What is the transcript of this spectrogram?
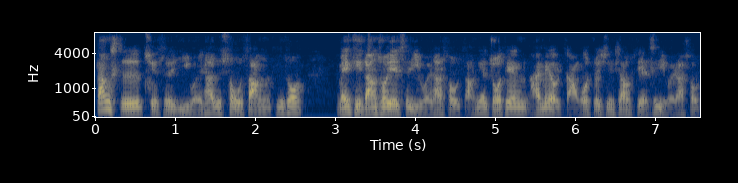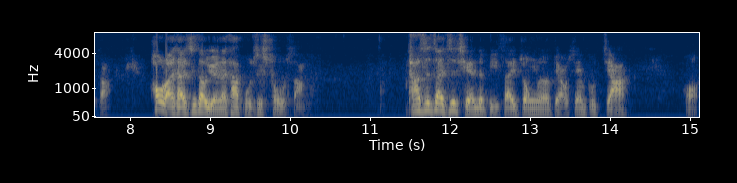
当时其实以为他是受伤了，听说媒体当初也是以为他受伤，因为昨天还没有掌握最新消息，也是以为他受伤。后来才知道原来他不是受伤，他是在之前的比赛中呢表现不佳，哦，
